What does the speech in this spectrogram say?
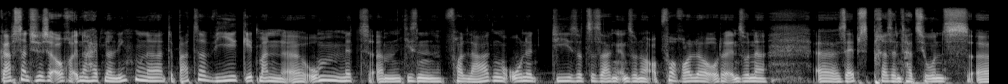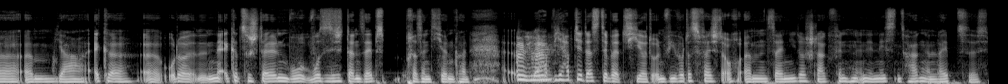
gab es natürlich auch innerhalb einer Linken eine Debatte, wie geht man äh, um mit ähm, diesen Verlagen, ohne die sozusagen sozusagen in so eine Opferrolle oder in so eine äh, Selbstpräsentations äh, ähm, ja, Ecke äh, oder eine Ecke zu stellen, wo, wo sie sich dann selbst präsentieren können. Äh, mhm. Wie habt ihr das debattiert und wie wird das vielleicht auch ähm, seinen Niederschlag finden in den nächsten Tagen in Leipzig?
